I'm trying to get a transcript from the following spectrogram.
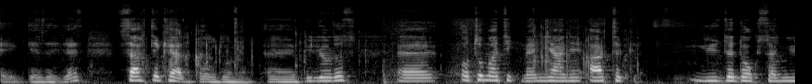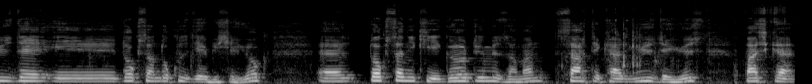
e, gezeceğiz. Sahtekar olduğunu e, biliyoruz. E, otomatikmen yani artık %90, %99 diye bir şey yok. E, 92'yi gördüğümüz zaman sahtekar %100 başka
